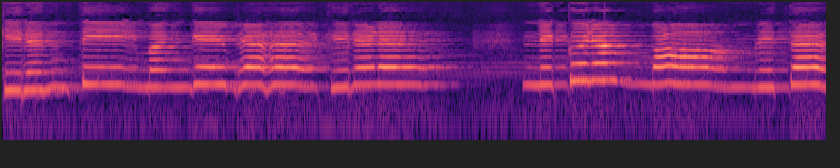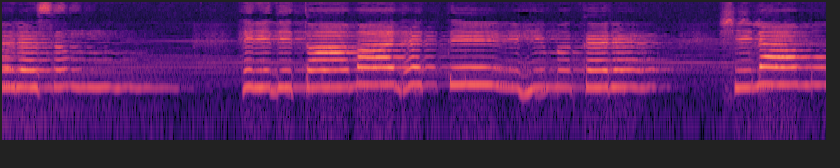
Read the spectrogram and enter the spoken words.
किरन्ति मङ्गेभ्यः किरण निकुरम्बामृतरसम् हृदि त्वामाधत्ते हिमकर शिलामूर्तिमैव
